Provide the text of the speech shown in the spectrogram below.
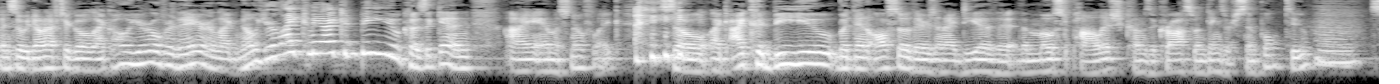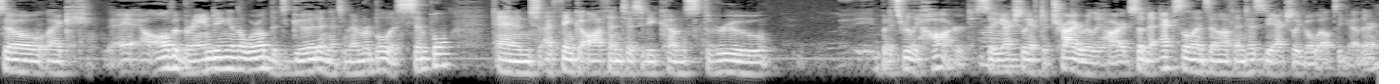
And so we don't have to go like, oh, you're over there. Like, no, you're like me. I could be you. Because again, I am a snowflake. so, like, I could be you. But then also, there's an idea that the most polish comes across when things are simple, too. So, like, eh, all the branding in the world that's good and that's memorable is simple. And I think authenticity comes through but it's really hard. So you actually have to try really hard. So the excellence and authenticity actually go well together.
